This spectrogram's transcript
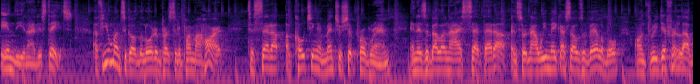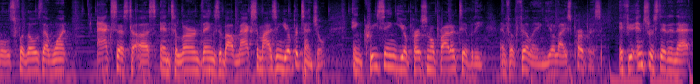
in the United States. A few months ago, the Lord impressed it upon my heart to set up a coaching and mentorship program, and Isabella and I set that up. And so now we make ourselves available on three different levels for those that want access to us and to learn things about maximizing your potential, increasing your personal productivity, and fulfilling your life's purpose. If you're interested in that,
